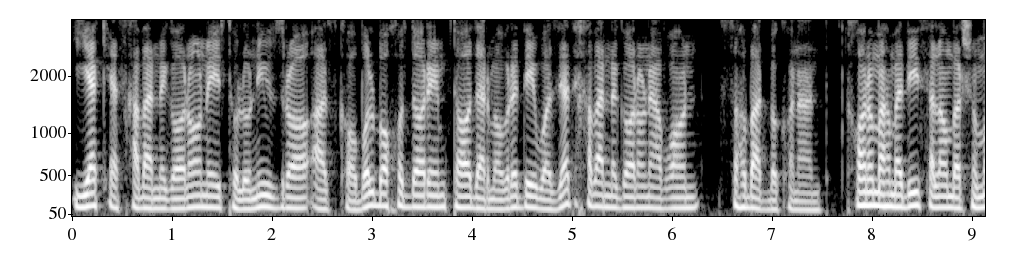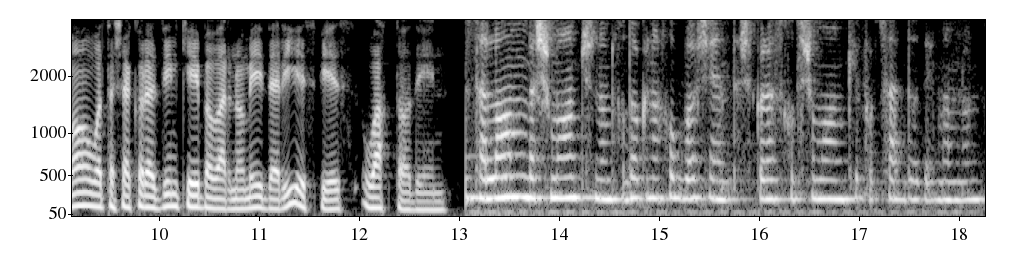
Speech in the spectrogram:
یکی از خبرنگاران طلوع نیوز را از کابل با خود داریم تا در مورد وضعیت خبرنگاران افغان صحبت بکنند. خانم احمدی سلام بر شما و تشکر از این که به برنامه دری اس بی اس وقت دادین. سلام به شما چنان خدا کنه خوب باشین. تشکر از خود شما که فرصت دادین. ممنون.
